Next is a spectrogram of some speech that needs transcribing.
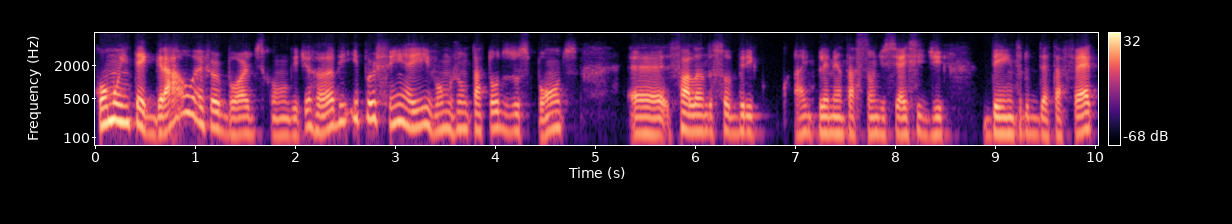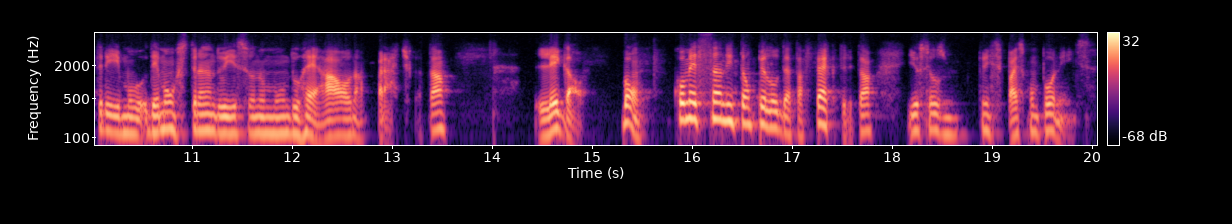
Como integrar o Azure Boards com o GitHub e, por fim, aí vamos juntar todos os pontos é, falando sobre a implementação de CI/CD dentro do Data Factory, demonstrando isso no mundo real, na prática, tá? Legal. Bom, começando então pelo Data Factory, tá? E os seus principais componentes.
